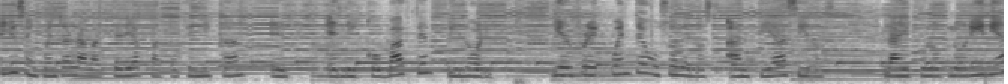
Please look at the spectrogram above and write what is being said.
ellos se encuentra la bacteria patogénica, el Helicobacter pylori, y el frecuente uso de los antiácidos. La hipocloridia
